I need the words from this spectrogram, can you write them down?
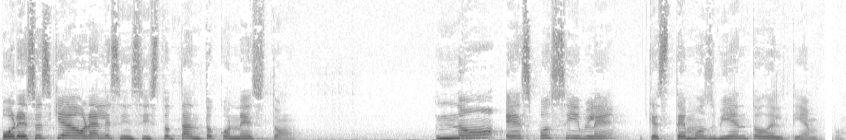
Por eso es que ahora les insisto tanto con esto. No es posible que estemos bien todo el tiempo.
